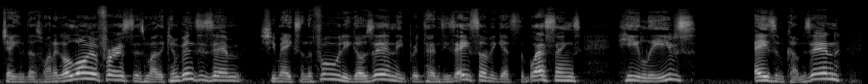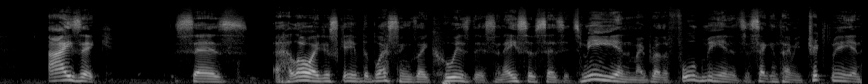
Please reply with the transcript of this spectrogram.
Jacob doesn't want to go along at first. His mother convinces him. She makes him the food. He goes in. He pretends he's Esav. He gets the blessings. He leaves. Esav comes in. Isaac says, hello, I just gave the blessings. Like, who is this? And Esav says, it's me, and my brother fooled me, and it's the second time he tricked me, and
